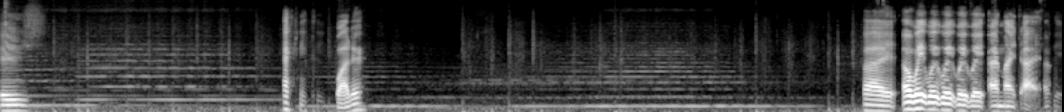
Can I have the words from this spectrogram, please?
There's technically water. But oh wait wait wait wait wait I might die. Okay.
